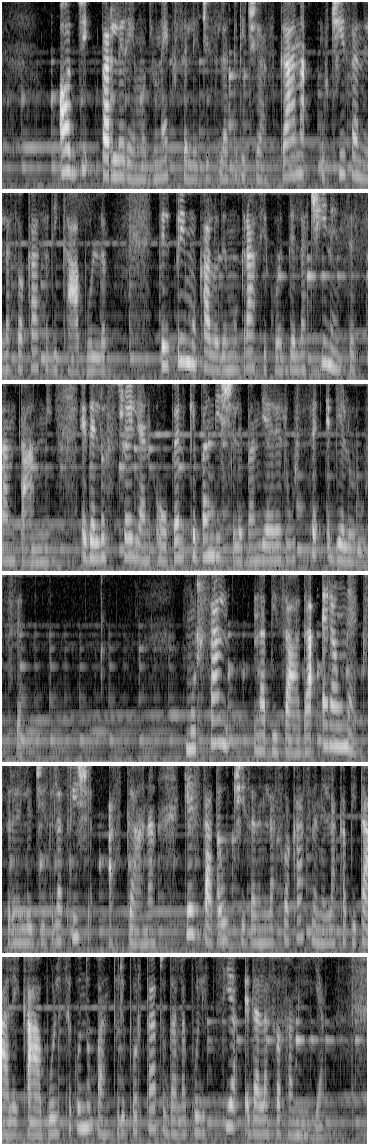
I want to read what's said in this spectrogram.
Oggi parleremo di un'ex legislatrice afghana uccisa nella sua casa di Kabul, del primo calo demografico della Cina in 60 anni e dell'Australian Open che bandisce le bandiere russe e bielorusse. Mursal Nabizada era un'ex legislatrice afghana che è stata uccisa nella sua casa nella capitale Kabul, secondo quanto riportato dalla polizia e dalla sua famiglia.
